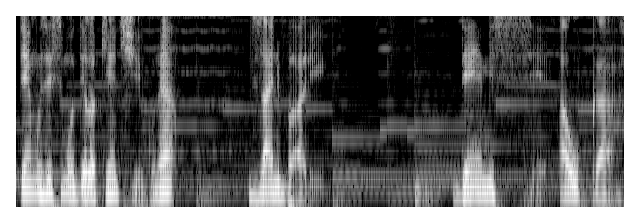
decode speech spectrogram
temos esse modelo aqui antigo, né? Design Body. DMC, Alcar.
